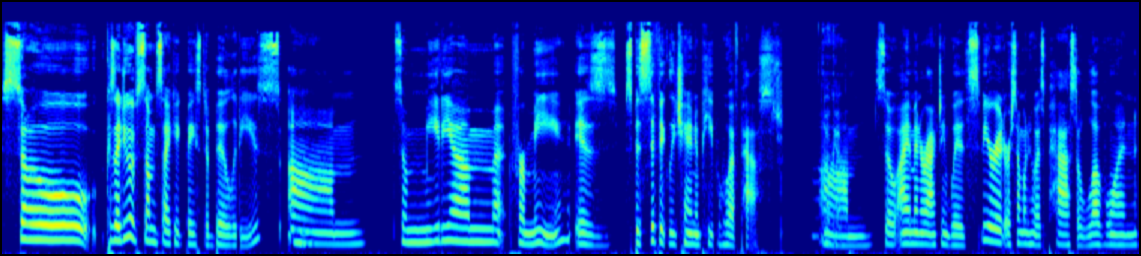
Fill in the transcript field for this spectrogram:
So, because I do have some psychic based abilities, Mhm. um, so medium for me is specifically chanting people who have passed. Okay. Um, so I am interacting with spirit or someone who has passed, a loved one.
